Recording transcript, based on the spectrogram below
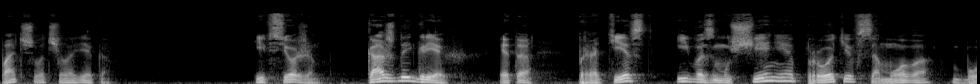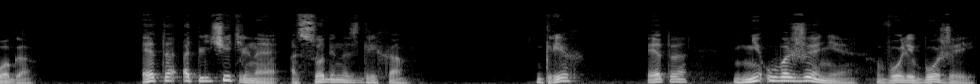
падшего человека! И все же каждый грех – это протест и возмущение против самого Бога. Это отличительная особенность греха. Грех – это неуважение воли Божией,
